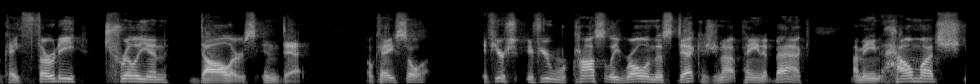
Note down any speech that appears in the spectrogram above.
Okay, thirty trillion dollars in debt. Okay, so if you're if you're constantly rolling this debt because you're not paying it back, I mean, how much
